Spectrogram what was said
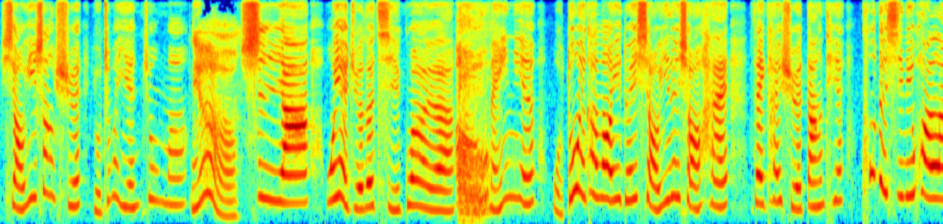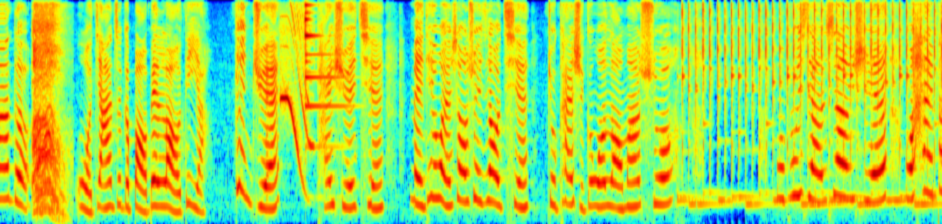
小一上学有这么严重吗？Yeah，是呀，我也觉得奇怪啊。每一年我都会看到一堆小一的小孩在开学当天哭得稀里哗啦的。我家这个宝贝老弟呀。更绝！开学前，每天晚上睡觉前就开始跟我老妈说：“我不想上学，我害怕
